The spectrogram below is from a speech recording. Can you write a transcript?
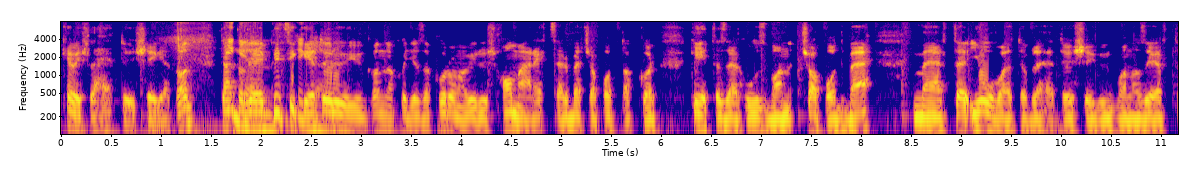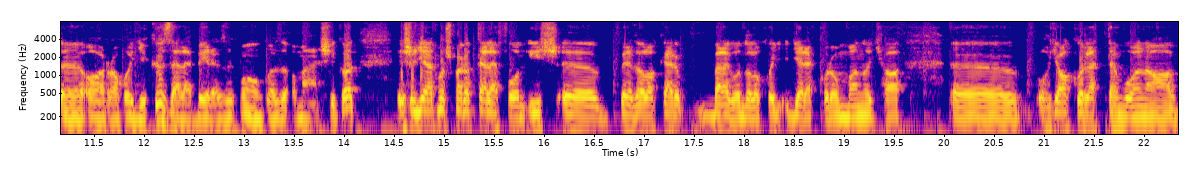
kevés lehetőséget ad. Tehát igen, azért egy picikét igen. örüljünk annak, hogy ez a koronavírus, ha már egyszer becsapott, akkor 2020-ban csapott be, mert jóval több lehetőségünk van azért arra, hogy közelebb érezzük magunkhoz a másikat, és ugye hát most már a telefon is, például akár belegondolok, hogy gyerekkoromban, hogyha hogy akkor lettem volna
